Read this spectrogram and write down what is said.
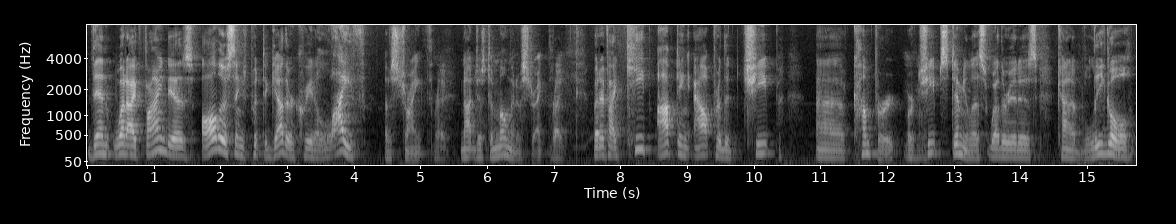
then what I find is all those things put together create a life of strength, Right. not just a moment of strength. Right. But if I keep opting out for the cheap uh, comfort or cheap stimulus, whether it is kind of legal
